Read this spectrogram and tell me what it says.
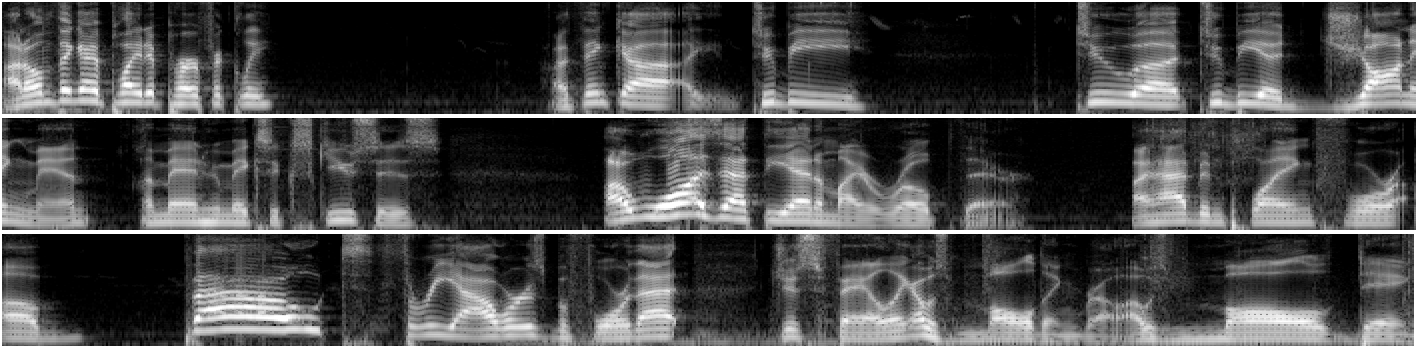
I don't think I played it perfectly. I think uh, to be to uh, to be a jawning man, a man who makes excuses, I was at the end of my rope there. I had been playing for about three hours before that, just failing. I was maulding, bro. I was maulding.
